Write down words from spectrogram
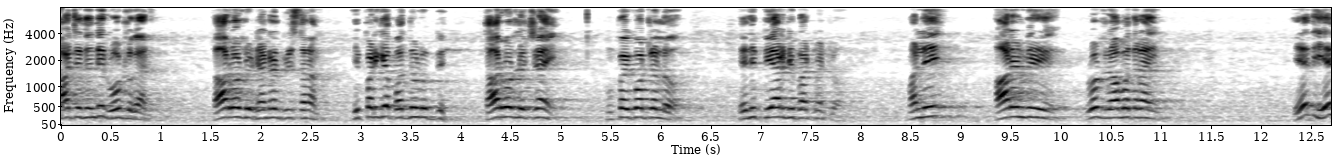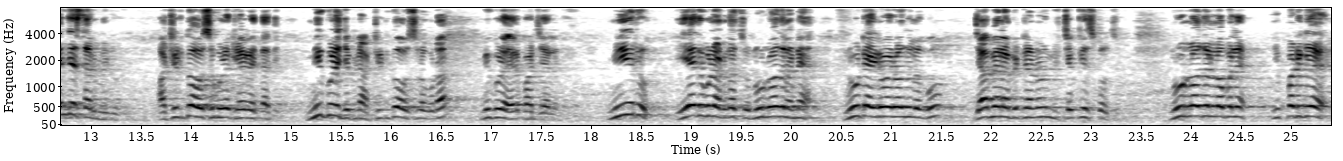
బాధ్యత ఉంది రోడ్లు కానీ తార్ రోడ్లు టెండర్ పిలుస్తున్నాం. ఇప్పటికే పద్మూడు తార్ రోడ్లు వచ్చినాయి. ముప్పై కోట్లలో. ఇది పిఆర్ డిపార్ట్మెంట్లో. మళ్ళీ ఆర్ఎన్బి రోడ్లు రాబోతున్నాయి. ఏది ఏం చేస్తారు మీరు? ఆ టిడ్కో హౌస్ కూడా క్లియర్ అవుతుంది. మీకు కూడా చెప్పిన టిడ్కో హౌస్లో కూడా మీకు కూడా ఏర్పాటు చేయాలని. మీరు ఏది కూడా అడగచ్చు. నూరు రోజులనే. నూట ఇరవై రోజులకు జాబ్ మేళా మీరు చెక్ చేసుకోవచ్చు. నూరు రోజుల లోపలే ఇప్పటికే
